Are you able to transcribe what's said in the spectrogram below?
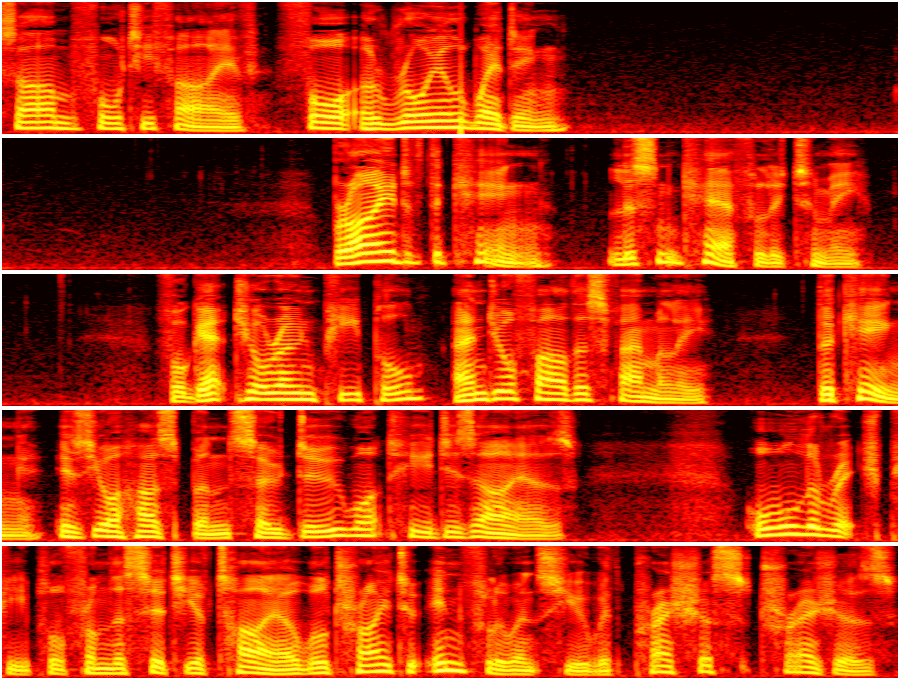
Psalm 45 For a Royal Wedding. Bride of the King, listen carefully to me. Forget your own people and your father's family. The King is your husband, so do what he desires. All the rich people from the city of Tyre will try to influence you with precious treasures.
